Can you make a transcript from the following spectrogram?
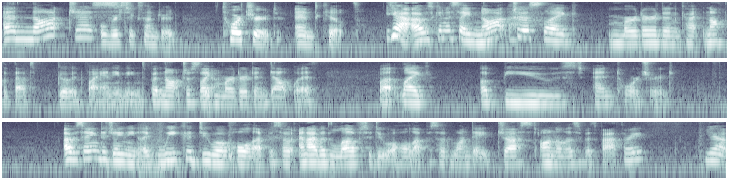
And not just Over 600. Tortured and killed. Yeah, I was gonna say not just like murdered and kind. Not that that's good by any means, but not just like Yeah. murdered and dealt with, but like abused and tortured. I was saying to Jamie, like we could do a whole episode, and I would love to do a whole episode one day just on Elizabeth Bathory Yeah.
